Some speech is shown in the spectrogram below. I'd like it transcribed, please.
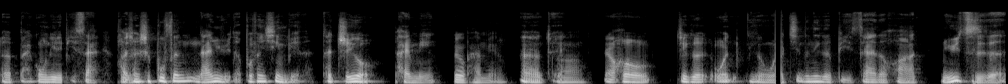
呃百公里的比赛，好像是不分男女的，不分性别的，它只有排名，只有排名。嗯，对。然后这个我那个我记得那个比赛的话。女子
